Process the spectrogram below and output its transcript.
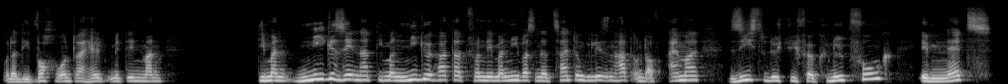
oder die Woche unterhält, mit denen man, die man nie gesehen hat, die man nie gehört hat, von denen man nie was in der Zeitung gelesen hat. Und auf einmal siehst du durch die Verknüpfung im Netz,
